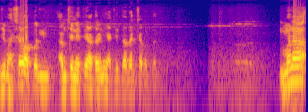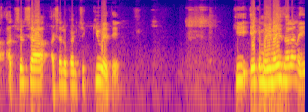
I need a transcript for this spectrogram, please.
जी भाषा वापरली आमचे नेते आदरणीय अजितदादांच्या बद्दल मला अक्षरशः अशा लोकांची क्यू येते की एक महिनाही झाला नाही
